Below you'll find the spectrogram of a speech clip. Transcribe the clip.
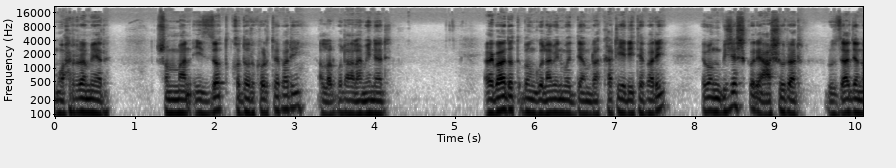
মোহরমের সম্মান, ইজ্জত কদর করতে পারি, আল্লাহ রবুল্লা আলমিনের ইবাদত এবং গোলামীর মধ্যে আমরা খাটিয়ে দিতে পারি এবং বিশেষ করে আশুরার রোজা যেন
